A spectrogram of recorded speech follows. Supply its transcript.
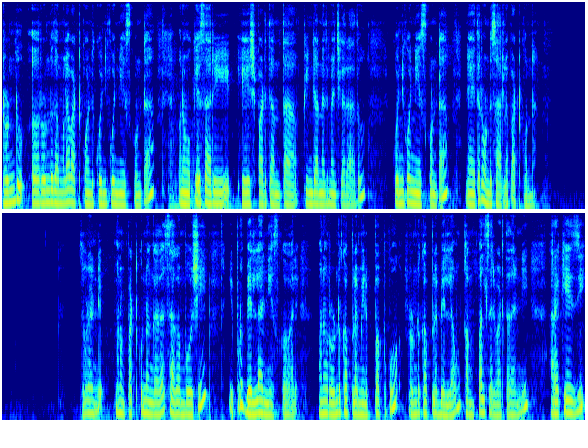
రెండు రెండు దమ్ములా పట్టుకోండి. కొన్ని కొన్ని వేసుకుంటా. మనం ఒకేసారి వేసి పడితే అంత పిండి అన్నది మంచిగా రాదు. కొన్ని కొన్ని వేసుకుంటా. నేనైతే రెండు సార్లు పట్టుకున్నా. చూడండి. మనం పట్టుకున్నాం కదా సగం పోసి ఇప్పుడు బెల్లాన్ని వేసుకోవాలి. మనం రెండు కప్పుల మినప్పప్పుకు రెండు కప్పుల బెల్లం కంపల్సరీ పడుతుందండి. అర కేజీ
